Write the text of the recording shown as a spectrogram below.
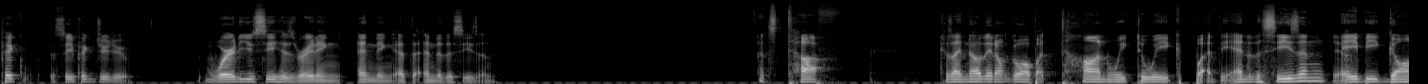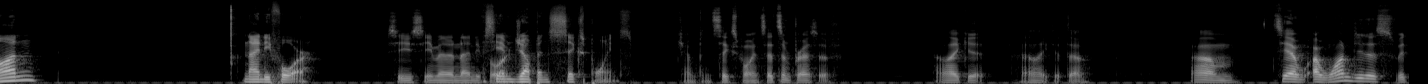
Pick. So you pick Juju. Where do you see his rating ending at the end of the season? That's tough. Because I know they don't go up a ton week to week, but at the end of the season, Yeah. AB gone. 94. So you see him at a I 94. see him jumping six points. Jumping six points. That's impressive. I like it. I like it though. Um, see, I, I want to do this with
